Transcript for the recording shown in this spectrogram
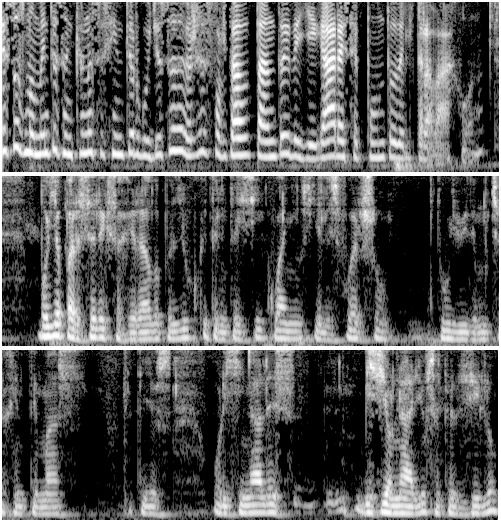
esos momentos en que uno se siente orgulloso de haberse esforzado tanto y de llegar a ese punto del trabajo. Voy a parecer exagerado, pero yo creo que 35 años y el esfuerzo tuyo y de mucha gente más, aquellos originales visionarios, hay que decirlo,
